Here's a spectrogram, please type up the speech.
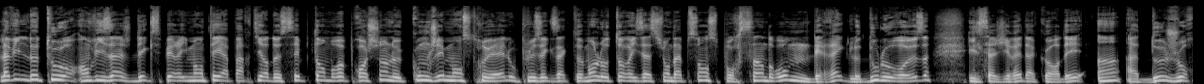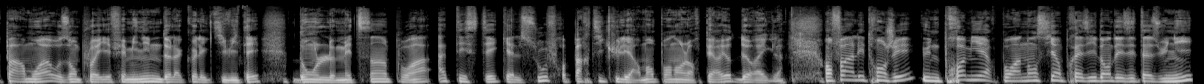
La ville de Tours envisage d'expérimenter à partir de septembre prochain le congé menstruel ou plus exactement l'autorisation d'absence pour syndrome des règles douloureuses. Il s'agirait d'accorder un à deux jours par mois aux employées féminines de la collectivité dont le médecin pourra attester qu'elles souffrent particulièrement pendant leur période de règles. Enfin, à l'étranger, une première pour un ancien président des États-Unis.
